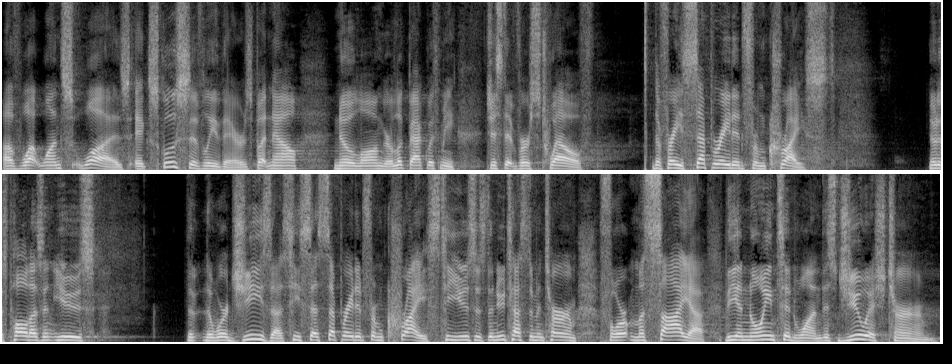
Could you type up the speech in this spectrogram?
of what once was exclusively theirs, but now no longer. Look back with me just at verse 12. The phrase separated from Christ. Notice Paul doesn't use the, the word Jesus, he says separated from Christ. He uses the New Testament term for Messiah, the anointed one, this Jewish term.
